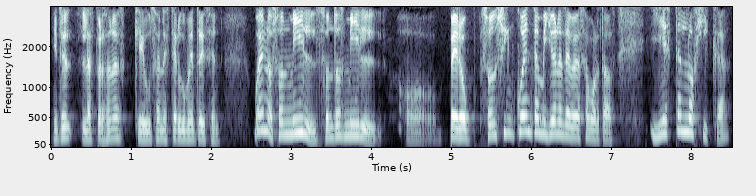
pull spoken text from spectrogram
Entonces las personas que usan este argumento dicen, bueno, son mil, son dos mil, pero son 50 millones de bebés abortados. Y esta lógica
